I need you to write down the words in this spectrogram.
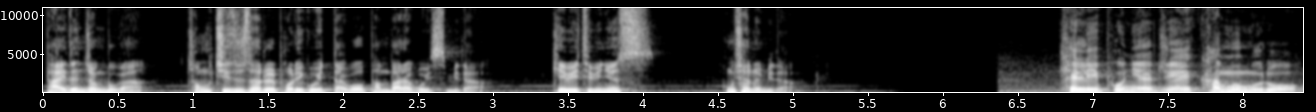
바이든 정부가 정치 수사를 벌이고 있다고 반발하고 있습니다. KBTV 뉴스 홍찬우입니다. 캘리포니아주의 가뭄으로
